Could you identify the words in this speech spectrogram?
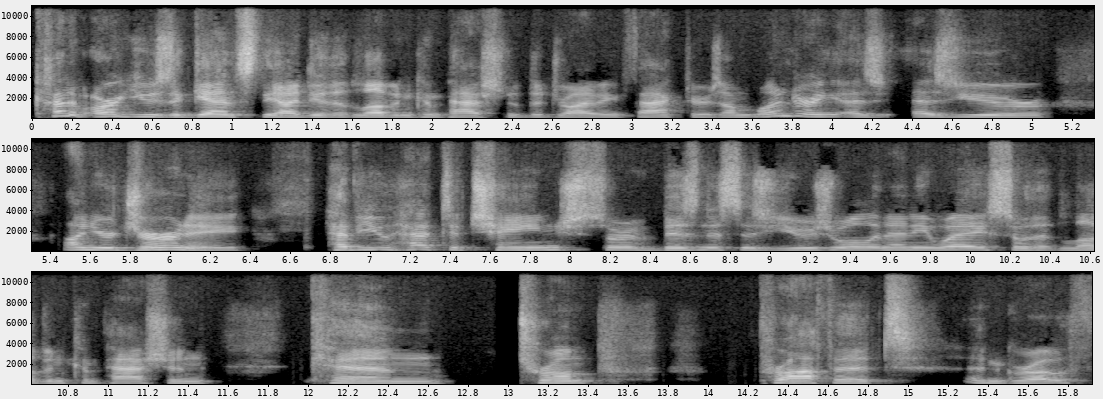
kind of argues against the idea that love and compassion are the driving factors. I'm wondering, as as you're on your journey, have you had to change sort of business as usual in any way so that love and compassion can trump profit and growth?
